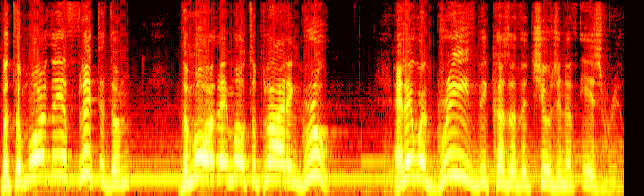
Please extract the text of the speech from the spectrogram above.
But the more they afflicted them, the more they multiplied and grew. And they were grieved because of the children of Israel.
